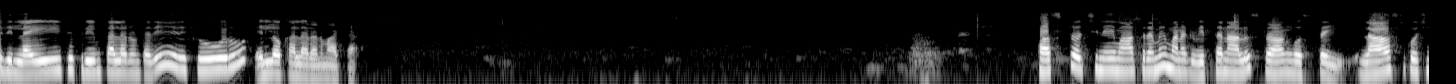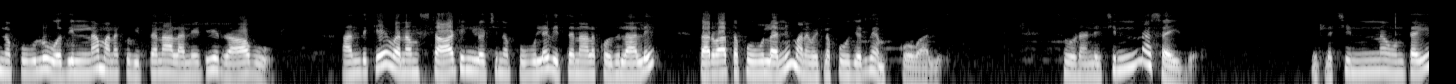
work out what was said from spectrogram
ఇది లైట్ క్రీమ్ కలర్ ఉంటుంది ఇది ప్యూరు ఎల్లో కలర్ అనమాట ఫస్ట్ వచ్చినవి మాత్రమే మనకు విత్తనాలు స్ట్రాంగ్ వస్తాయి. లాస్ట్కి వచ్చిన పువ్వులు వదిలినా మనకు విత్తనాలు అనేటివి రావు. అందుకే మనం స్టార్టింగ్లో వచ్చిన పువ్వులే విత్తనాలకు వదలాలి. తర్వాత పువ్వులన్నీ మనం ఇట్లా పూజకు తెంపుకోవాలి. చూడండి చిన్న సైజు ఇట్లా చిన్న ఉంటాయి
